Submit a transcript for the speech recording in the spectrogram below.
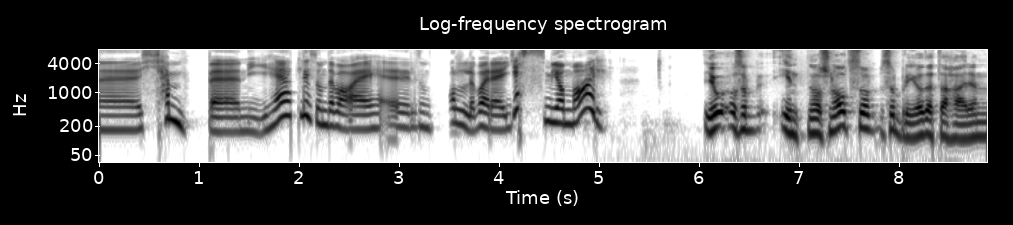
uh, kjempenyhet. Liksom. Det var uh, liksom alle bare Yes, Myanmar! Jo, altså internasjonalt så, så ble jo dette her en,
